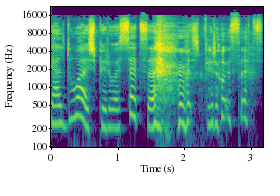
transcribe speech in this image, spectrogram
Galdua, espero ez espero ez ez.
